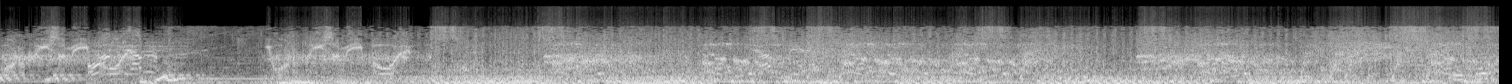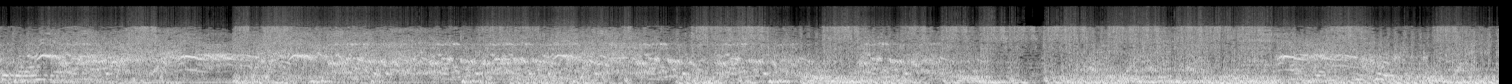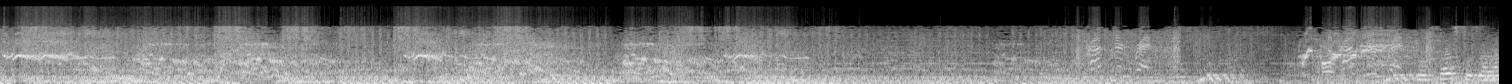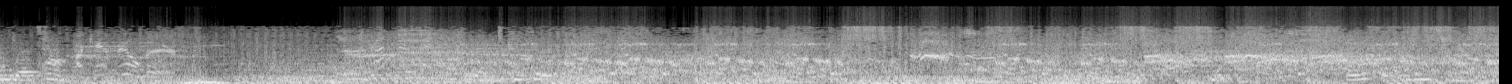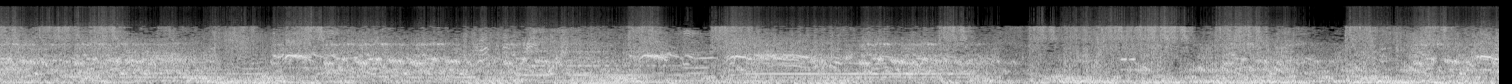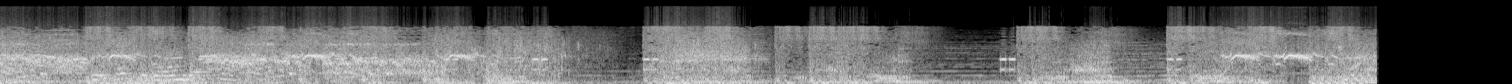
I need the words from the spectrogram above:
want a piece of me, boy? You want a piece of me, boy? Captain forces are under attack. I can't build there. Captain ready.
